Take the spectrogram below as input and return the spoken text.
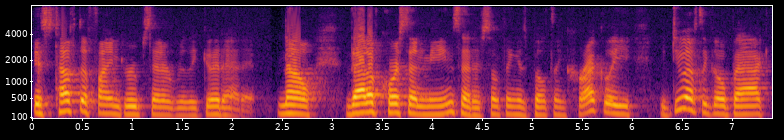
it's tough to find groups that are really good at it. Now, that of course then means that if something is built incorrectly, you do have to go back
